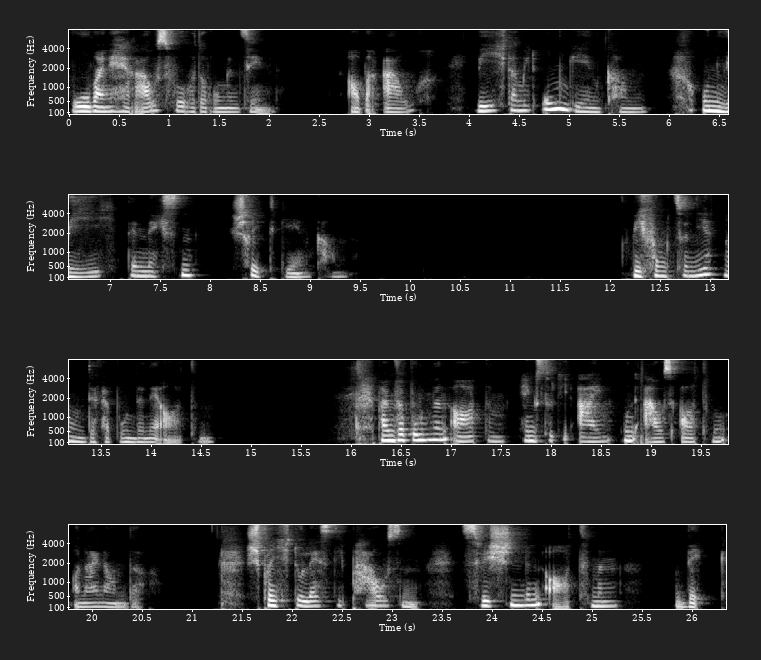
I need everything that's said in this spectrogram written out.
wo meine Herausforderungen sind, aber auch, wie ich damit umgehen kann und wie ich den nächsten Schritt gehen kann. Wie funktioniert nun der verbundene Atem? Beim verbundenen Atem hängst du die Ein- und Ausatmung aneinander. Sprich, du lässt die Pausen zwischen den Atmen weg.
